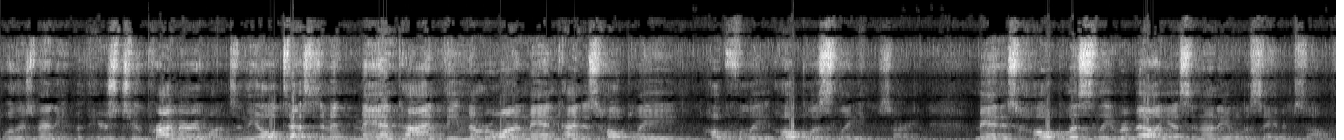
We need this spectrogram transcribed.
Well, there's many, but here's two primary ones. In the Old Testament, mankind, theme number one, mankind is hopefully, hopefully, hopelessly, sorry, Man is hopelessly rebellious and unable to save himself.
